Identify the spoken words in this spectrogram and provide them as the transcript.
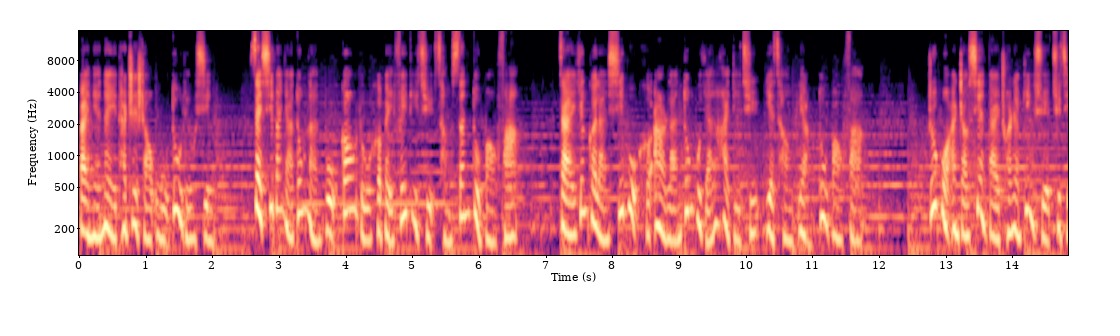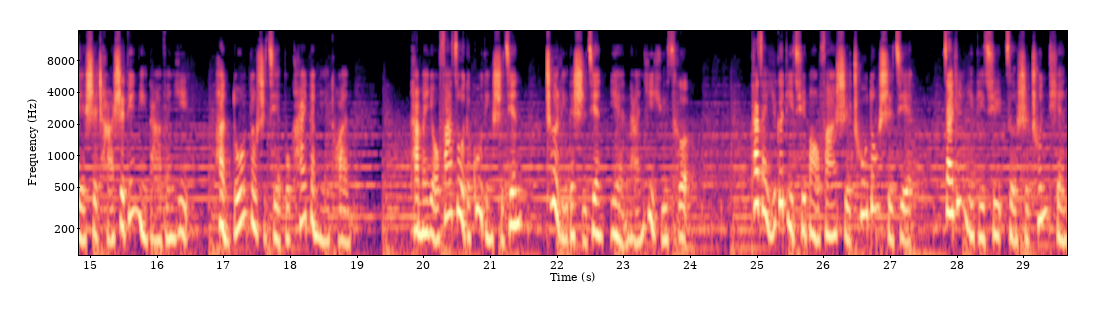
百年内，它至少五度流行，在西班牙东南部、高卢和北非地区曾三度爆发，在英格兰西部和爱尔兰东部沿海地区也曾两度爆发。如果按照现代传染病学去解释查士丁尼大瘟疫，很多都是解不开的谜团，它没有发作的固定时间，这里的时间也难以预测。它在一个地区爆发是初冬时节，在另一地区则是春天，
